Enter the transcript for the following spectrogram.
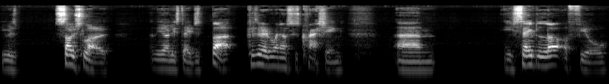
he was so slow in the early stages. But because everyone else was crashing, um, he saved a lot of fuel,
